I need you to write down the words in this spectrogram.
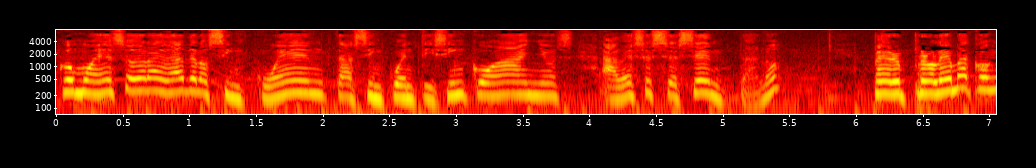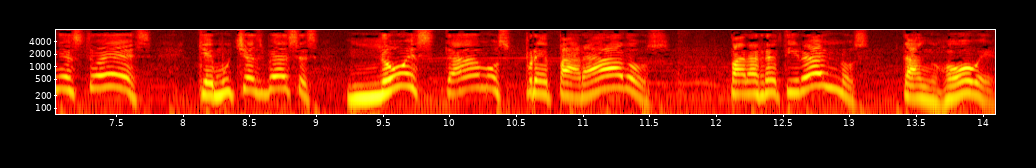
como a eso de la edad de los 50, 55 años, a veces 60, ¿no? Pero el problema con esto es que muchas veces no estamos preparados para retirarnos tan joven.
